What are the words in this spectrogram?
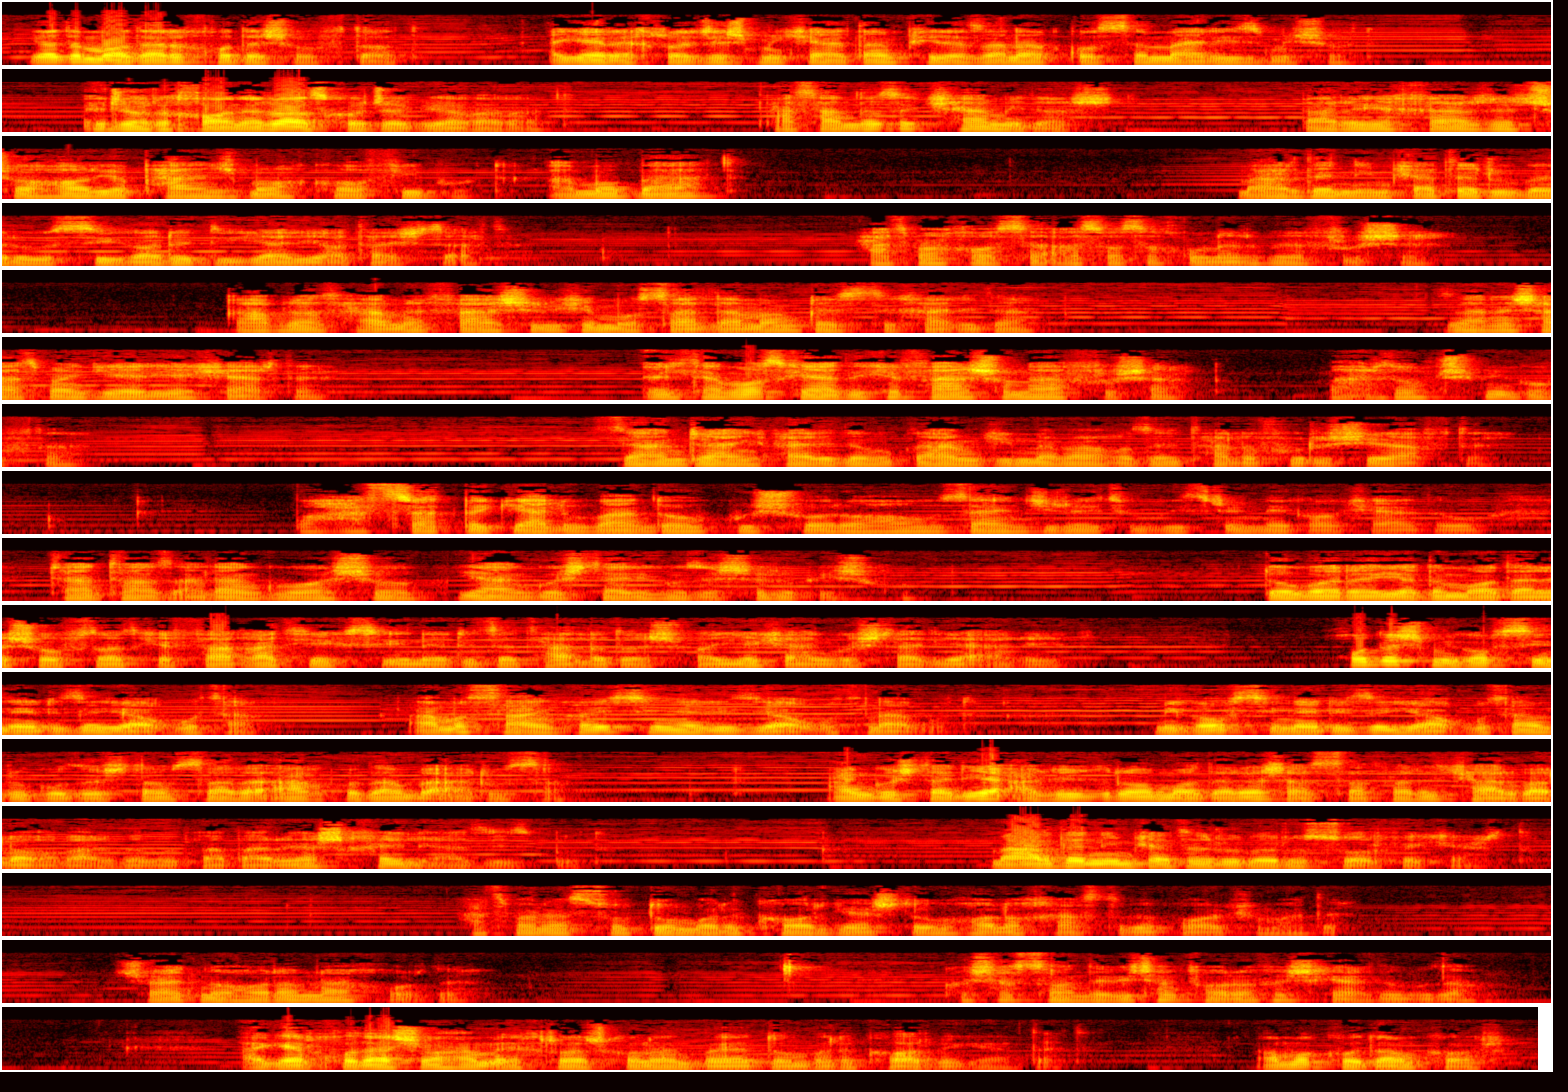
یاد مادر خودش افتاد. اگر اخراجش می‌کردن پیرزن از قصه مریض می‌شد. اجاره خانه را از کجا بیاورند؟ پس انداز کمی داشت. برای خرج چهار یا پنج ماه کافی بود. اما بعد مرد نیمکت روبرو سیگار دیگری آتش زد. حتما خواسته اساس خونه رو بفروشه. قبل از همه فرشی که مسلما قسطی خریدن. زنش حتما گریه کرده. التماس کرده که فرش رو نفروشن. مردم چی می‌گفتن؟ زن جنگ پریده و غمگین به مغازه طلا فروشی رفته. با حسرت به گلوبنده و گوشواره ها و زنجیره تو ویترین نگاه کرده و چند تا از علنگوهاش رو یه انگشتری گذاشته رو پیش خون. دوباره یاد مادرش افتاد که فقط یک سینه ریز طلا داشت و یک انگشتری عقیق. خودش می‌گفت سینه ریز یاقوتم اما سنگ های سینه ریز یاقوت نبود. می‌گفت سینه ریز یاقوتم رو گذاشتم سر عقد بدم به عروسم. انگشتری عقیق را مادرش از سفر کربلا آورده بود و برایش خیلی عزیز بود. مرد نیمکت روبرو سرفه کرد. حتما از صبح دنبال کار گشته و حالا خسته به پارک اومده. شاید ناهارم نخورده. کاش از ساندویچم تارافش کرده بودم. اگر خودش را هم اخراج کنند باید دنبال کار بگردد. اما کدام کار؟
